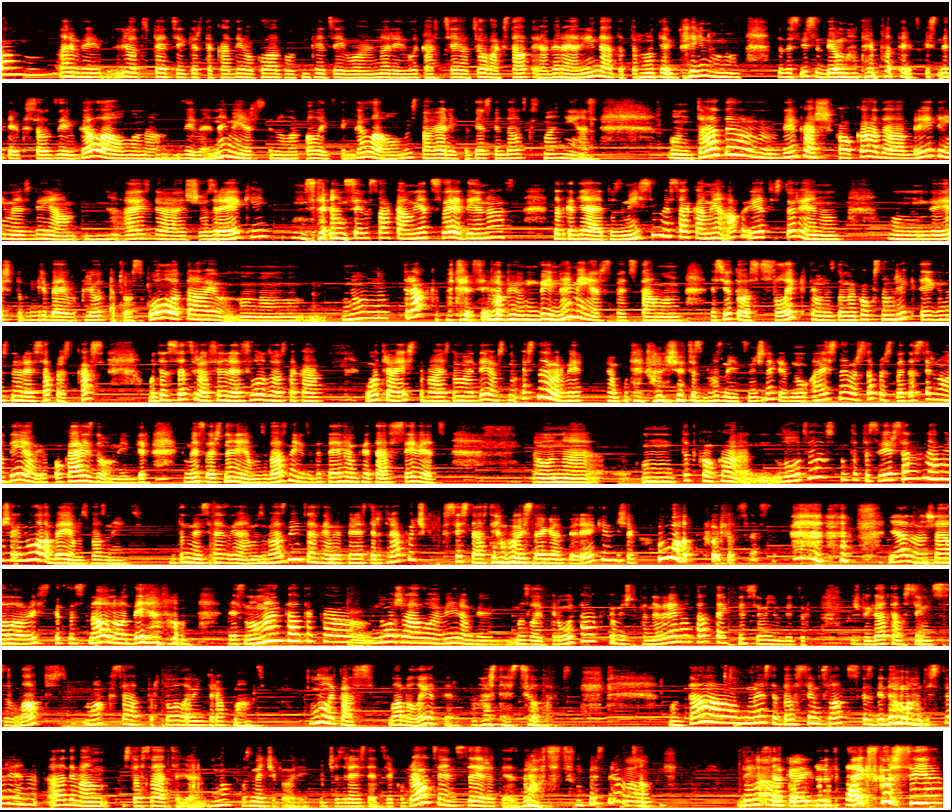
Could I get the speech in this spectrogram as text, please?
arī bija ļoti spēcīga ar dievu klātbūtni piedzīvoju. Un arī likās, ja jau cilvēks stāv tajā garajā rindā, tad tur notiek brīnumi. Tad es visu dievmātei pateicu, ka es netieku savu dzīvi galā, un manā dzīvē nemieris ir, un lai palīdz tikt galā. Un vispār arī diezgan daudz kas mainījās. Un tad uh, vienkārši kaut kādā brīdī mēs bijām aizgājuši uz Reiki finansiem sākām iet svētdienās. Tad, kad jāiet uz misiju, mēs sākām iet uz turieni. Un, un vīrs pat gribēja kļūt par to skolotāju. Un, un, un, nu, nu, traki patiesībā bija, bija nemieris pēc tam. Es jutos slikti, un es domāju, ka kaut kas nav riktīgi, un es nevarēju saprast, kas. Un tad es atceros, vienreiz lūdzos kā otrā istabā. Es domāju, Dievs, nu, es nevaru vīram pateikt, lai viņš iet uz baznīcu. Viņš negrib. Nu, es nevaru saprast, vai tas ir no Dieva, jo kaut kā aizdomīgi ir, ka mēs vairs neejam uz baznīcu, bet ejam pie tās sievietes. Un, uh, un tad kaut kā lūdzos, un tad tas vīrs atnāk, viņš saka, nu labi, ejam uz baznīcu. Un tad mēs aizgājām uz baznīcu, aizgājām pie priestera trapuča, kas izstāstīja, ka mēs gājām pie rēķina. Viņš saka, ko, kur jūs esat? Jā, nožēlo viss, ka tas nav no Dieva. Es momentā tā kā nožēloju, vīram bija mazliet grūtāk, jo viņš tā nevarēja no tā atteikties, jo viņam bija tur, viņš bija gatavs simts lapus maksāt par to, lai viņu tur apmācītu. Nu, likās, laba lieta ir ārstēs cilvēks. Un tā mēs tos simts latus, kas bija domāti uz turieni, devām uz to svētceļojumu, nu, uz Mečigoriju. Viņš uzreiz teica, reku brauciens, sēžaties, braucat. Un mēs braucam. Wow. Bija wow, okay. tā ekskursijā,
